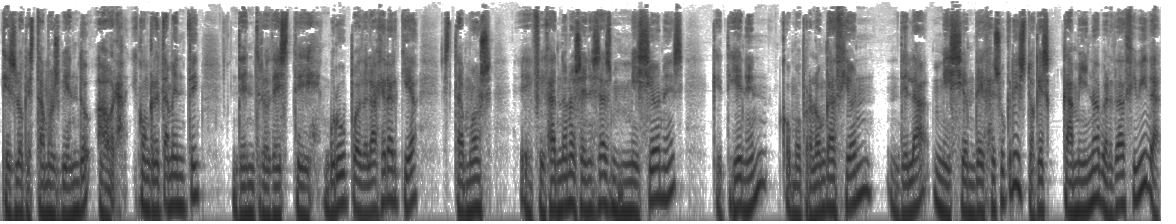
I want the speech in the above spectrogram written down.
que es lo que estamos viendo ahora. Y concretamente, dentro de este grupo de la jerarquía, estamos eh, fijándonos en esas misiones que tienen como prolongación de la misión de Jesucristo, que es camino, verdad y vida.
